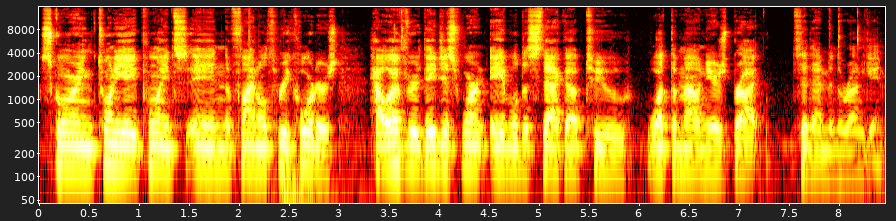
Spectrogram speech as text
scoring 28 points in the final three quarters. However, they just weren't able to stack up to what the Mountaineers brought to them in the run game.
